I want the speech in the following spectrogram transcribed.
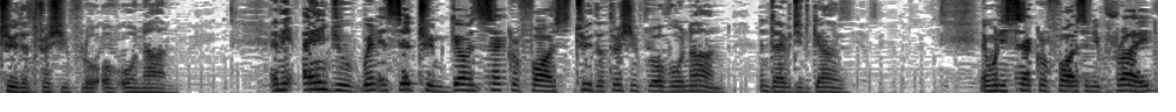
to the threshing floor of Ornan. And the angel went and said to him, Go and sacrifice to the threshing floor of Ornan. And David did go. And when he sacrificed and he prayed,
